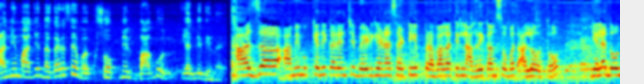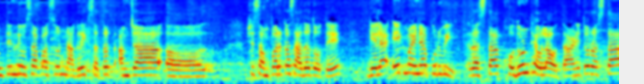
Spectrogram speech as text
आणि माजी नगरसेवक स्वप्नील बागुल यांनी दिलाय. आज आम्ही मुख्याधिकाऱ्यांची भेट घेण्यासाठी प्रभागातील नागरिकांसोबत आलो होतो. गेल्या दोन तीन दिवसापासून नागरिक सतत आमच्या शी संपर्क साधत होते. गेल्या एक महिन्यापूर्वी रस्ता खोदून ठेवला होता आणि तो रस्ता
